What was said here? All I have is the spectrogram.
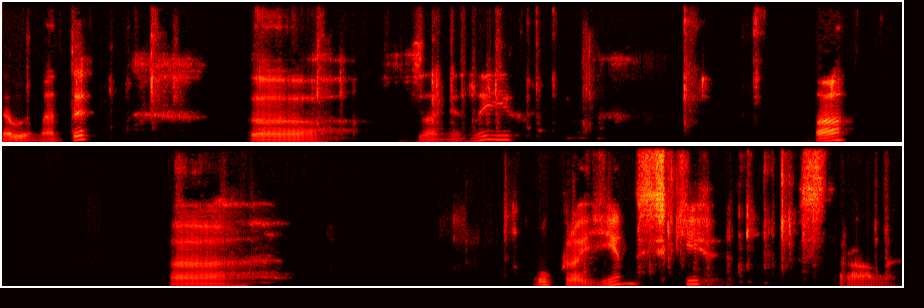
Елементи. Е, заміни їх на е, українські страви.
